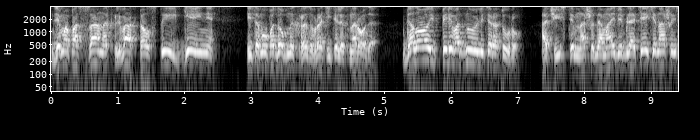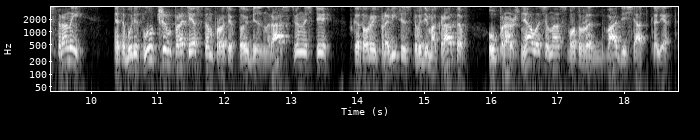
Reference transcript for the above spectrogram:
Демопассанах, Львах Толстых, Гейне и тому подобных развратителях народа. Долой переводную литературу. Очистим наши дома и библиотеки нашей страны. Это будет лучшим протестом против той безнравственности, в которой правительство демократов упражнялось у нас вот уже два десятка лет.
